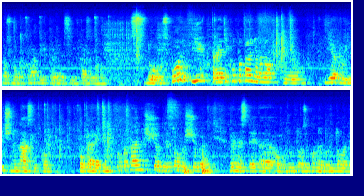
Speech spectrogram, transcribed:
просимо врахувати їх при винесенні вказаного судового спору. І третє клопотання, воно є логічним наслідком попереднього клопотання, що для того, щоб винести е, обґрунто- законне обґрунтоване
